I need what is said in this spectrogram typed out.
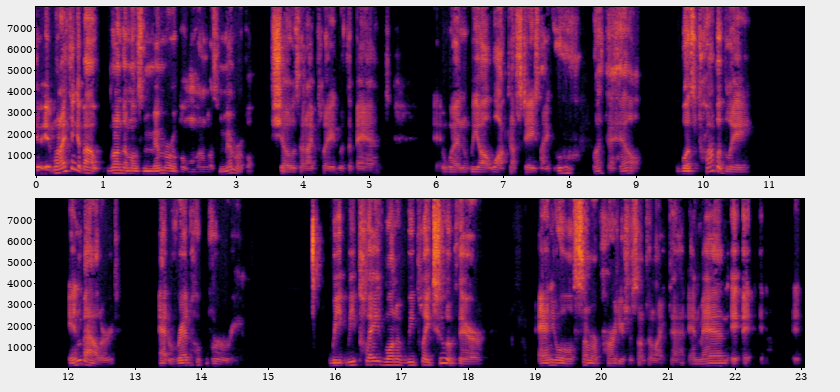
It, it, when I think about one of the most memorable, one of the most memorable shows that I played with the band, when we all walked off stage like, "Ooh, what the hell," was probably in Ballard at Red Hook Brewery. We we played one of we played two of their annual summer parties or something like that. And man, it, it, it,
